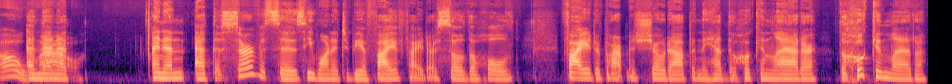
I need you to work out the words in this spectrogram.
Oh, And wow. then at- And then at the services, he wanted to be a firefighter. So the whole fire department showed up and they had the hook and ladder, the hook and ladder,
